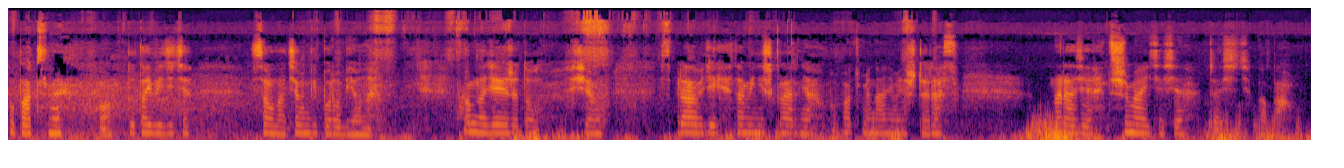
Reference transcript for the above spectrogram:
Popatrzmy. O, tutaj widzicie, są naciągi porobione. Mam nadzieję, że to się sprawdzi. Ta mini szklarnia. Popatrzmy na nią jeszcze raz. Na razie trzymajcie się. Cześć, papa. Pa.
